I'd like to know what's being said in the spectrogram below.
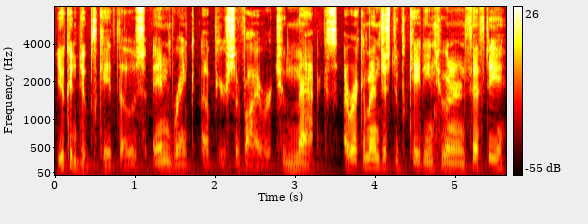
you can duplicate those and rank up your survivor to max. I recommend just duplicating 250.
